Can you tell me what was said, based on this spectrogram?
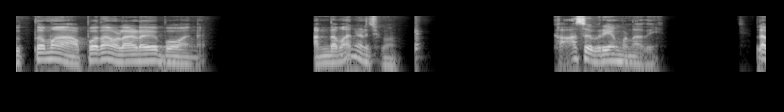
சுத்தமாக அப்போ தான் விளையாடவே போவாங்க. அந்த மாதிரி நினச்சிக்குவாங்க காசை விரயம் பண்ணாதீங்க. இல்லை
